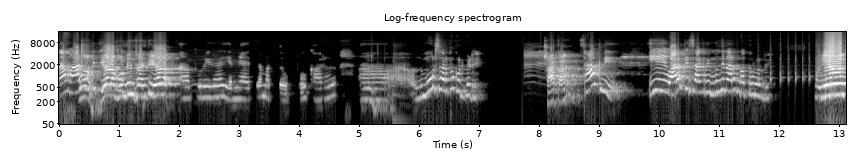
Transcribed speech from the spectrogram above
ನಾ ಮಾಡ್ಕೊಟ್ಟಿದ್ದೆ. ಹೇಳ ಮುಂದಿನ ಸಂತಿ ಹೇಳ. ಪೂರಿಗೆ ಎಣ್ಣೆ ಆಯ್ತ ಮತ್ತ ಉಪ್ಪು ಖಾರ ಒಂದು ಮೂರ್ ಸಾವಿರ ರೂಪಾಯಿ ಕೊಟ್ಬಿಡ್ರಿ. ಸಾಕ? ಸಾಕ್ರಿ. ಈ ವಾರಕ್ಕೆ ಸಾಕ್ರಿ ಮುಂದಿನ ವಾರಕ್ಕೆ ಮತ್ತೆ ನೋಡೋಣ್ರಿ. ಮನ್ಯಾಗ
